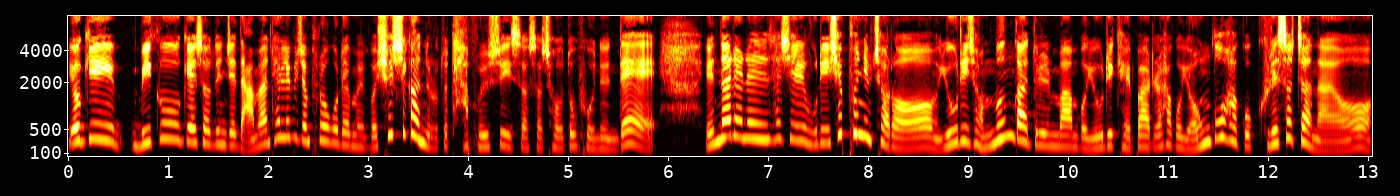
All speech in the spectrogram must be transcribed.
여기 미국에서도 이제 남한 텔레비전 프로그램을 뭐 실시간으로도 다 볼 수 있어서 저도 보는데 옛날에는 사실 우리 셰프님처럼 요리 전문가들만 뭐 요리 개발을 하고 연구하고 그랬었잖아요.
